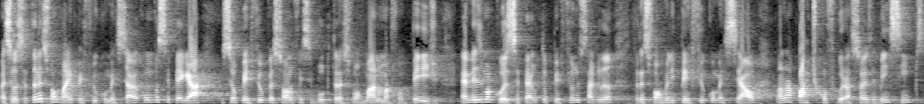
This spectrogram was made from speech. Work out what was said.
Mas se você transformar em perfil comercial, é como você pegar o seu perfil pessoal no Facebook transformar numa fanpage, é a mesma coisa. Você pega o teu perfil no Instagram, transforma ele em perfil comercial, lá na parte de configurações é bem simples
